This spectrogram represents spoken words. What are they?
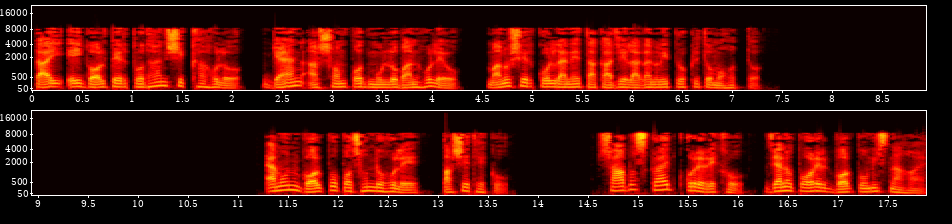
তাই এই গল্পের প্রধান শিক্ষা হল, জ্ঞান আর সম্পদ মূল্যবান হলেও মানুষের কল্যাণে তা কাজে লাগানোই প্রকৃত মহত্ব। এমন গল্প পছন্দ হলে পাশে থেকো। সাবস্ক্রাইব করে রেখো যেন পরের গল্প মিস না হয়।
